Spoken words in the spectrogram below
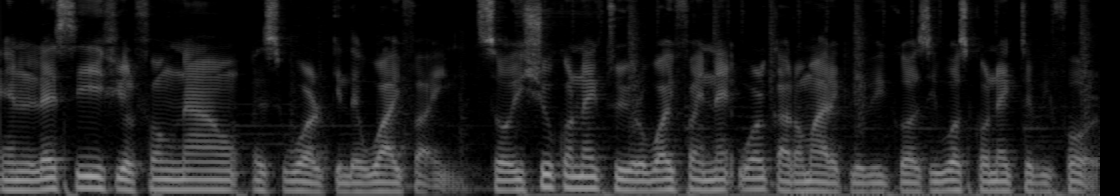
And let's see if your phone now is working, the Wi-Fi. So it should connect to your Wi-Fi network automatically because it was connected before.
